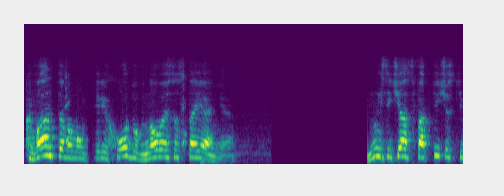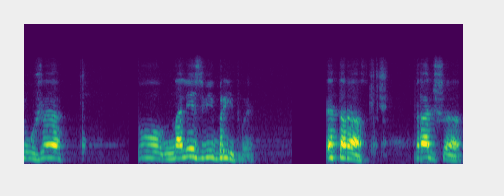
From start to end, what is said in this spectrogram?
квантовому переходу в новое состояние. Мы сейчас фактически уже ну, на лезвии бритвы. Это раз. Дальше.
